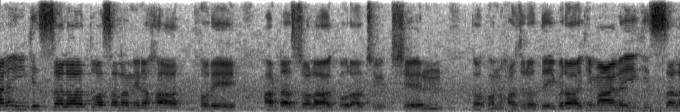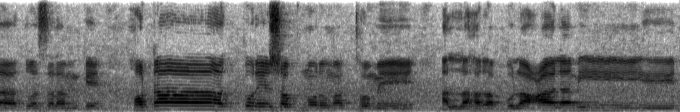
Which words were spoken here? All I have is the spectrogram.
আলাইহিসালামের হাত ধরে হাঁটা চলা করা শিখছেন। তখন হজরত ইব্রাহিম আলাইহিসালামকে হঠাৎ করে স্বপ্নর মাধ্যমে আল্লাহ রাব্বুল আলামিন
